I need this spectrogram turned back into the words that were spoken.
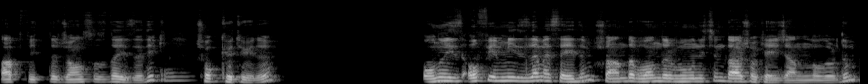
Up with the Jones'da izledik. Hmm. Çok kötüydü. Onu iz- o filmi izlemeseydim şu anda Wonder Woman için daha çok heyecanlı olurdum.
